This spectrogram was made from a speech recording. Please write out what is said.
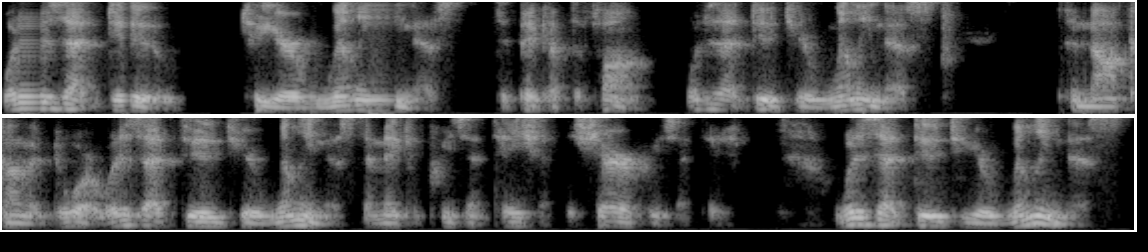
What does that do to your willingness to pick up the phone? What does that do to your willingness to knock on a door? What does that do to your willingness to make a presentation, to share a presentation? What does that do to your willingness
